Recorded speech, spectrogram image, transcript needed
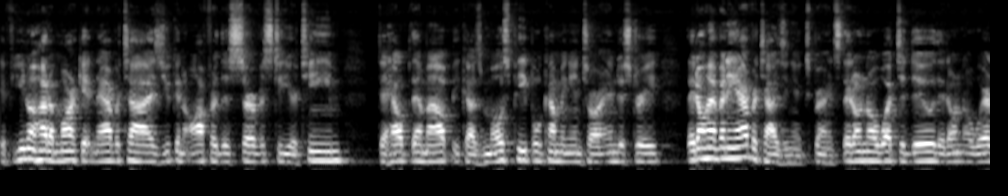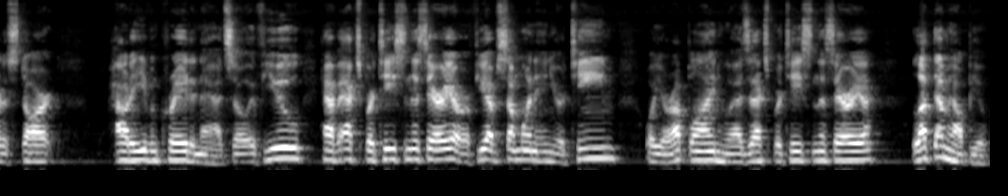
If you know how to market and advertise, you can offer this service to your team to help them out because most people coming into our industry, they don't have any advertising experience. They don't know what to do, they don't know where to start, how to even create an ad. So if you have expertise in this area or if you have someone in your team or your upline who has expertise in this area, let them help you.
